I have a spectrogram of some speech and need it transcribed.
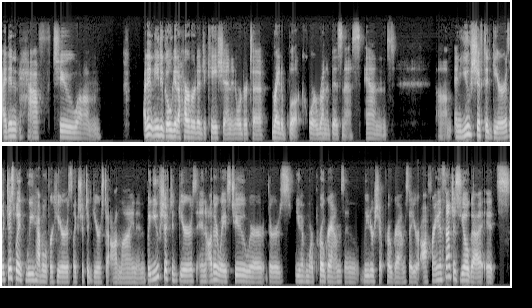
i didn't have to um i didn't need to go get a harvard education in order to write a book or run a business. And um, and you've shifted gears like just like we have over here is like shifted gears to online and but you've shifted gears in other ways too where there's you have more programs and leadership programs that you're offering. It's not just yoga it's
